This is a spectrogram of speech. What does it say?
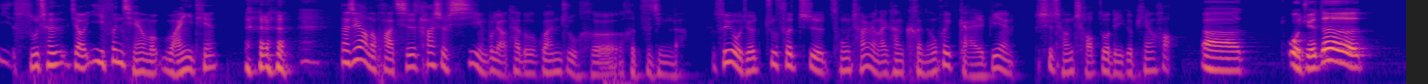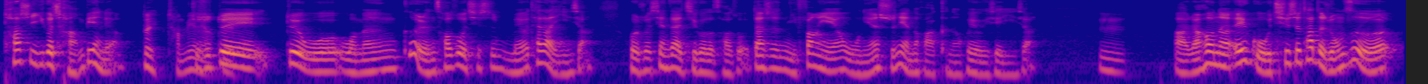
一俗称叫一分钱玩玩一天。那这样的话，其实它是吸引不了太多的关注和和资金的。所以我觉得注册制从长远来看，可能会改变市场炒作的一个偏好。呃，我觉得它是一个长变量，对，常变量就是量对对我我们个人操作其实没有太大的影响，或者说现在机构的操作，但是你放眼五年、十年的话，可能会有一些影响嗯，啊。然后呢，A 股其实它的融资额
